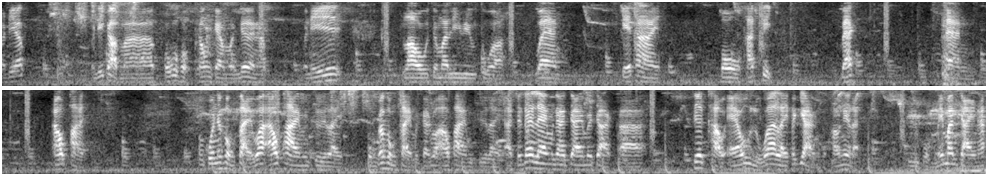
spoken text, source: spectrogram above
วัสดีครับ วันนี้กลับมาพบกับผมช่องแกมวันเดอร์นะครับ วันนี้เราจะมารีวิวตัวแวนเกตไฮโปคลาสสิกแบ็กแอนอัลพายบางคนจะสงสัยว่าอัลพายมันคืออะไร ผมก็สงสัยเหมือนกันว่าอัลพายมันคืออะไร อาจจะได้แรงบันดาลใจมาจากเทือกเขาแอลหรือว่าอะไรสักอย่างของเขาเนี่ยแหละ คือผมไม่มั่นใจนะ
